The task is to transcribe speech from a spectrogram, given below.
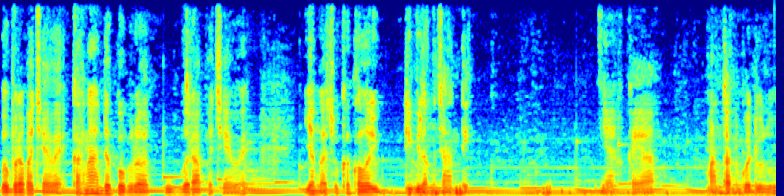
beberapa cewek. Karena ada beberapa beberapa cewek yang nggak suka kalau dibilang cantik. Ya kayak mantan gue dulu.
